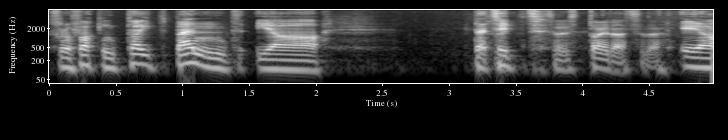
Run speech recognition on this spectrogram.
sul on fucking tight bänd ja that's it. sa lihtsalt toidad seda. ja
